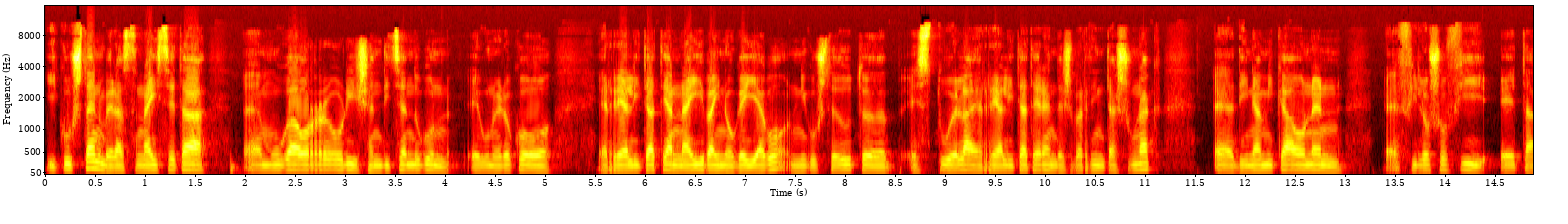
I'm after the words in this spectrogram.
ikusten, beraz naiz eta e, muga hori senditzen dugun eguneroko errealitatean nahi baino gehiago, nik uste dut e, ez duela errealitatearen desberdintasunak e, dinamika honen filosofi eta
